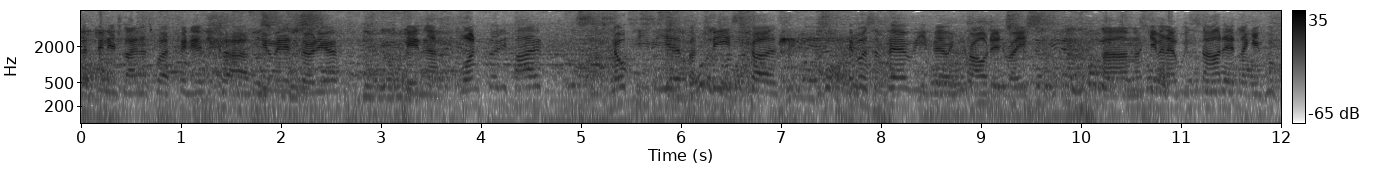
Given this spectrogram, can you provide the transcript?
the finish line as well. I finished uh, a few minutes earlier in uh, 135. No PB here, but please, because it was a very, very crowded race. Um, given that we started like in group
